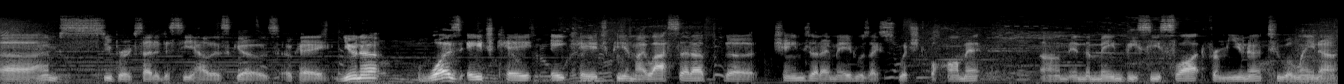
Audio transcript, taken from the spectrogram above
Uh, I'm super excited to see how this goes. Okay, Yuna was HK 8k HP in my last setup. The change that I made was I switched Bahamut um, in the main VC slot from Yuna to Elena.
